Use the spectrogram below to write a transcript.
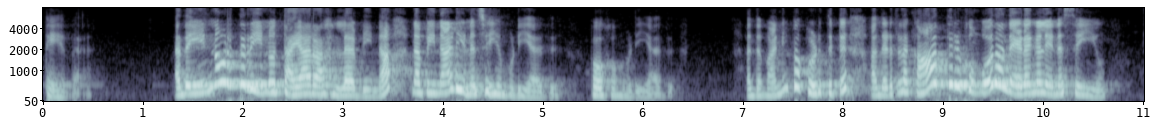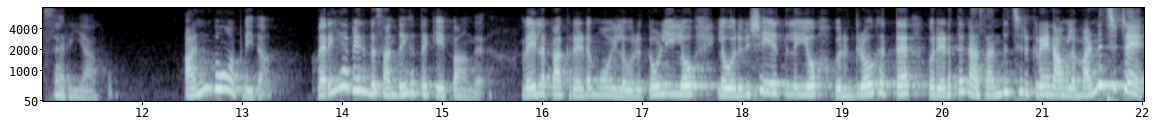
தேவை. அந்த இன்னொருத்தர் இன்னும் தயாராகலை அப்படின்னா நான் பின்னாடி என்ன செய்ய முடியாது? போக முடியாது. அந்த மன்னிப்பை கொடுத்துட்டு அந்த இடத்துல காத்திருக்கும் போது அந்த இடங்கள் என்ன செய்யும்? சரியாகும். அன்பும் அப்படிதான். நிறைய பேர் இந்த சந்தேகத்தை கேட்பாங்க. வேலை பார்க்குற இடமோ இல்லை ஒரு தொழிலோ இல்லை ஒரு விஷயத்துலையோ ஒரு துரோகத்தை ஒரு இடத்த நான் சந்திச்சிருக்கிறேன் நான் அவங்கள மன்னிச்சிட்டேன்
